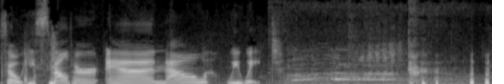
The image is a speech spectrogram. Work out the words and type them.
So he smelled her and now we wait.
